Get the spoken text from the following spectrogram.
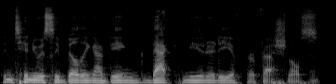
continuously building on being that community of professionals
